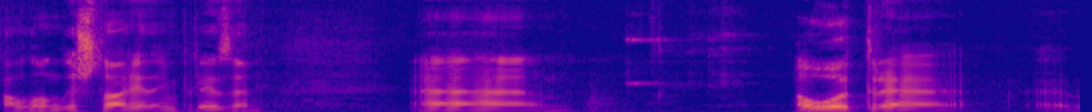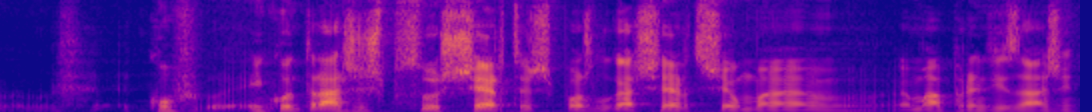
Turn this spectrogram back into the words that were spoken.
ao longo da história da empresa. Uh, a outra, uh, encontrar as pessoas certas para os lugares certos é uma, é uma aprendizagem,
